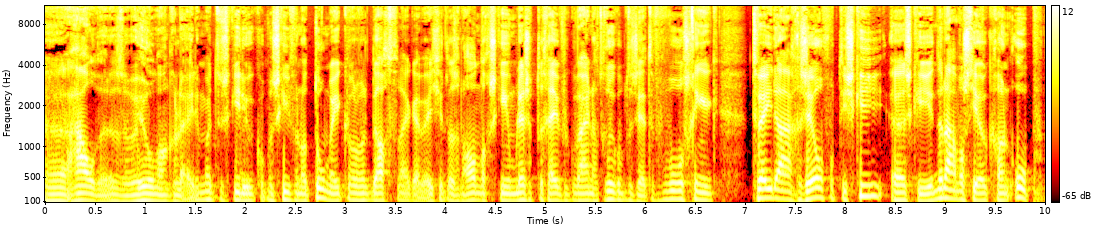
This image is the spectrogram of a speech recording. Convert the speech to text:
eh, haalde, dat is heel lang geleden, maar toen skiede ik op een ski van Atomic, want ik dacht van, oké, weet je, dat is een handig ski om les op te geven, ik weinig druk op te zetten. Vervolgens ging ik twee dagen zelf op die ski eh skiën en daarna was die ook gewoon op.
